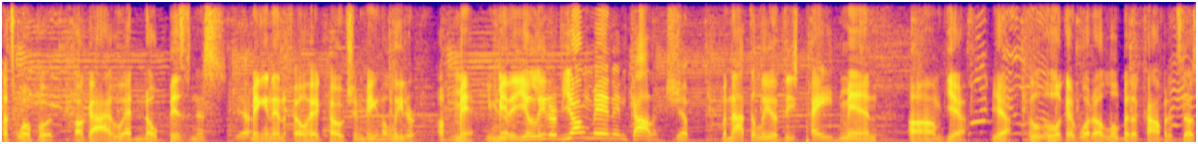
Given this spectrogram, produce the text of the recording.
That's well put. A guy who had no business Yep. being an NFL head coach and being the leader of men. You can be the leader of young men in college, Yep. but not the leader of these paid men Um, yeah, yeah. L- look at what a little bit of competence does.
